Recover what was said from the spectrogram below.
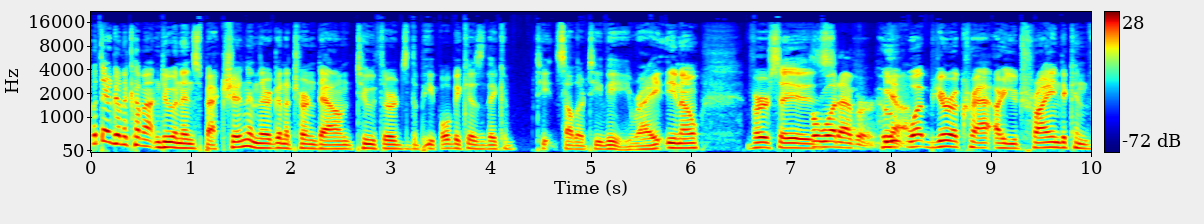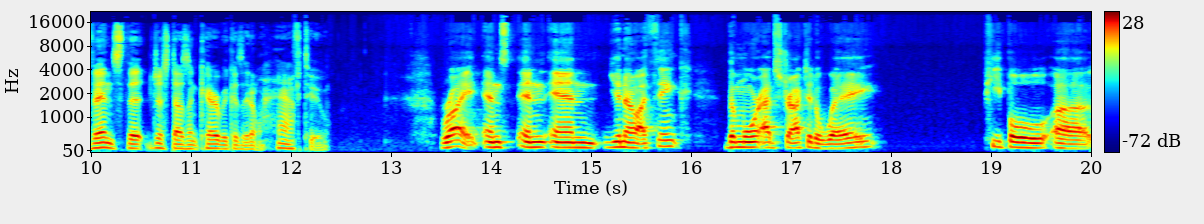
but they're going to come out and do an inspection, and they're going to turn down two thirds of the people because they could t- sell their TV, right? You know, versus or whatever. Who, yeah. what bureaucrat are you trying to convince that just doesn't care because they don't have to? Right, and and and you know, I think the more abstracted away people uh,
